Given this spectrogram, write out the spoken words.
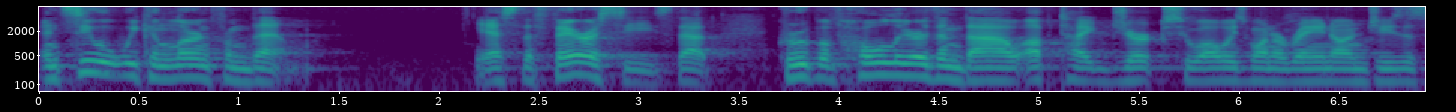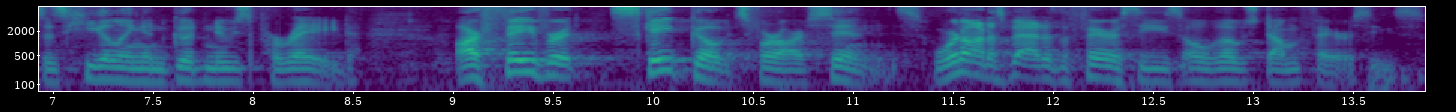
and see what we can learn from them. Yes, the Pharisees, that group of holier than thou, uptight jerks who always want to rain on Jesus' healing and good news parade. Our favorite scapegoats for our sins. We're not as bad as the Pharisees. Oh, those dumb Pharisees.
